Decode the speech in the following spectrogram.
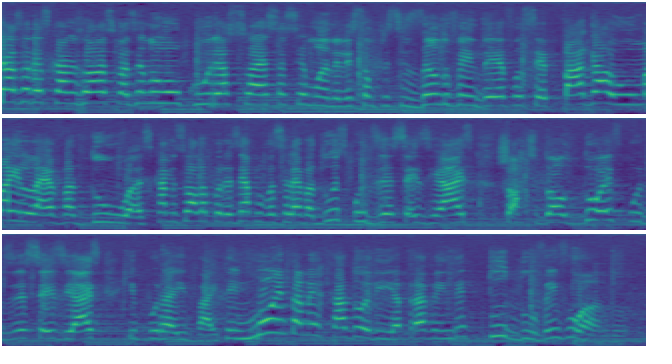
Casa das Camisolas fazendo loucura só essa semana. Eles estão precisando vender, você paga uma e leva duas. Camisola, por exemplo, você leva duas por 16 reais, short doll dois por 16 reais e por aí vai. Tem muita mercadoria para vender tudo. Vem voando.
